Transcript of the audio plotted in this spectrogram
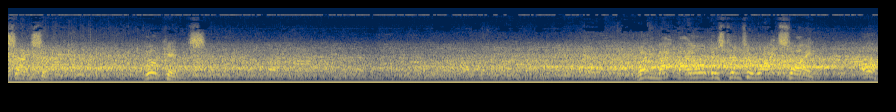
Sansom. Wilkins. Run back by Augustin to right side. Oh.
